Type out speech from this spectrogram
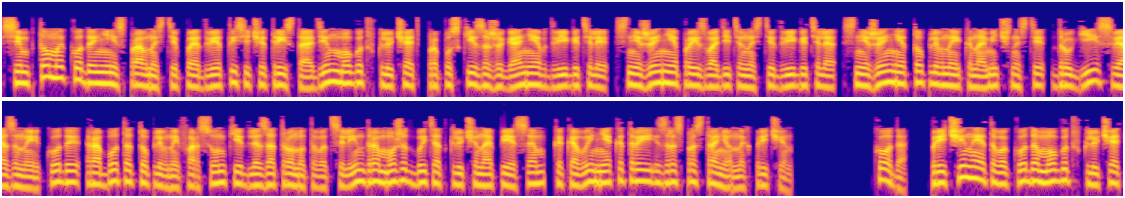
Симптомы кода неисправности P2301 могут включать пропуски зажигания в двигателе, снижение производительности двигателя, снижение топливной экономичности, другие связанные коды, работа топливной форсунки для затронутого цилиндра может быть отключена PSM, каковы некоторые из распространенных причин кода. Причины этого кода могут включать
